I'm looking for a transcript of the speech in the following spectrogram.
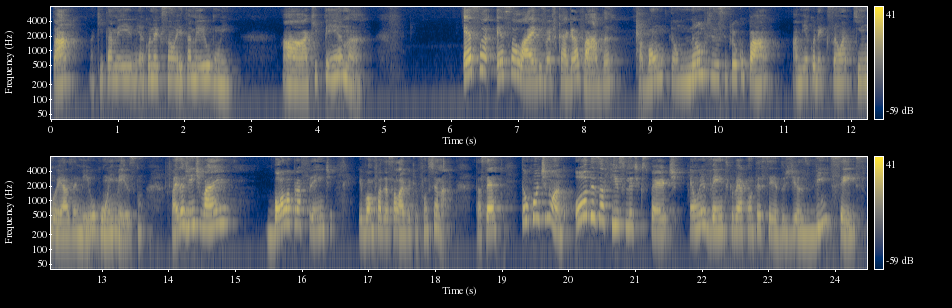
tá? Aqui tá meio, minha conexão aí tá meio ruim. Ah, que pena. Essa, essa live vai ficar gravada, tá bom? Então não precisa se preocupar. A minha conexão aqui em Goiás é meio ruim mesmo. Mas a gente vai bola pra frente e vamos fazer essa live aqui funcionar, tá certo? Então, continuando, o Desafio Silhouette Expert é um evento que vai acontecer dos dias 26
